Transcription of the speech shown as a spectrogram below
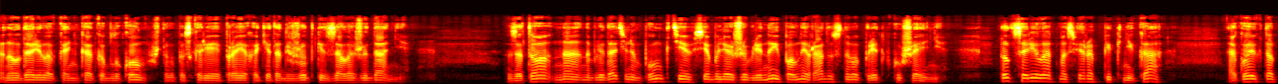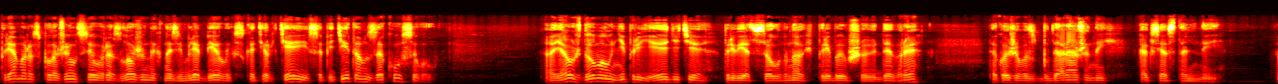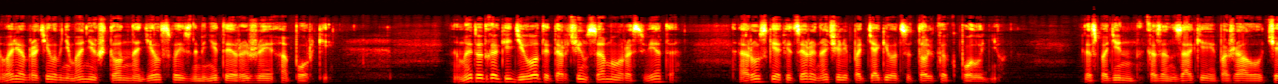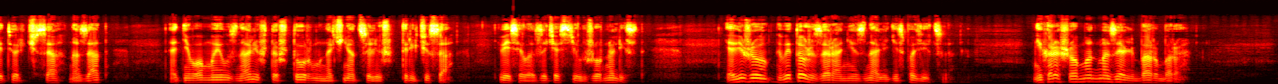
Она ударила конька каблуком, чтобы поскорее проехать этот жуткий зал ожидания. Зато на наблюдательном пункте все были оживлены и полны радостного предвкушения. Тут царила атмосфера пикника, а кое-кто прямо расположился у разложенных на земле белых скатертей и с аппетитом закусывал. «А я уж думал, не приедете», — приветствовал вновь прибывшую Девре, такой же возбудораженный, как все остальные. Варя обратила внимание, что он надел свои знаменитые рыжие опорки. «Мы тут как идиоты торчим с самого рассвета, а русские офицеры начали подтягиваться только к полудню. Господин Казанзаки пожаловал четверть часа назад, от него мы узнали, что штурм начнется лишь в три часа», — весело зачастил журналист. «Я вижу, вы тоже заранее знали диспозицию». «Нехорошо, мадемуазель Барбара.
